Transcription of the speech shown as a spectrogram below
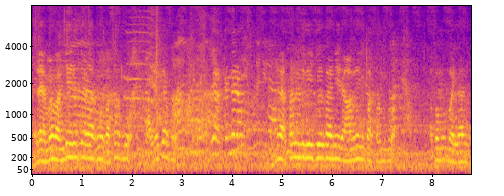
അല്ല നമ്മളെ വണ്ടി അതിനകത്ത് ഇറങ്ങുമോ ബസ് ഇറക്കുമോ അതിനൊക്കെ ഇറങ്ങുമോ ഇത് ഇറക്കാൻ വേണ്ടി വീട്ടിൽ കഴിഞ്ഞ് രാവിലെ എനിക്ക് അപ്പുറം പോവാ. അപ്പം നമുക്ക് വൈകാറില്ല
